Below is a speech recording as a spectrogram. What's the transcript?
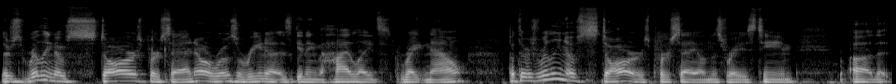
There's really no stars per se. I know Arozarena is getting the highlights right now, but there's really no stars per se on this Rays team uh, that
